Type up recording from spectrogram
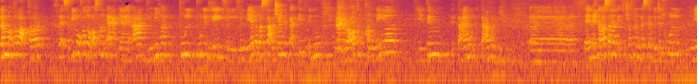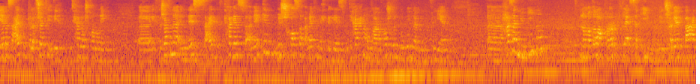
لما طلع قرار إخلاء سبيل هو فضل أصلا قاعد يعني قعد يوميها طول طول الليل في, في النيابة بس علشان نتأكد إنه الإجراءات القانونية يتم التعامل التعامل بيها. آه لأن إحنا مثلا اكتشفنا إن الناس كانت بتدخل النيابه ساعات والكلبشات في إيديها ودي حاجة مش قانونية. اكتشفنا ان الناس ساعات بتتحجز في اماكن مش خاصة بأماكن الاحتجاز ودي حاجة إحنا ما بنعرفهاش غير بوجودنا في النيابه. آه، حسن يوميها لما طلع قرار إخلاء سبيل للشباب بعد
